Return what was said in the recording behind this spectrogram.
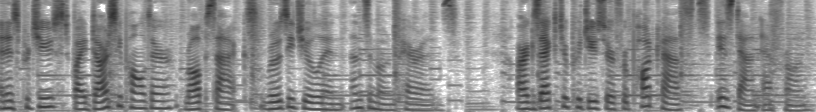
and is produced by Darcy Palder, Rob Sachs, Rosie Julin, and Simone Perez. Our executive producer for podcasts is Dan Ephron.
